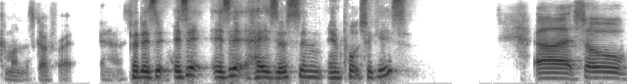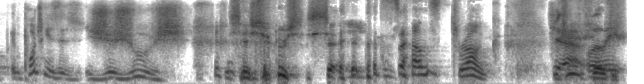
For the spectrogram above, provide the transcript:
come on, let's go for it. You know, But is it is it is it Jesus in, in Portuguese? uh, so in Portuguese, it's Jesus. that sounds drunk. Yeah, well, he Jesus.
